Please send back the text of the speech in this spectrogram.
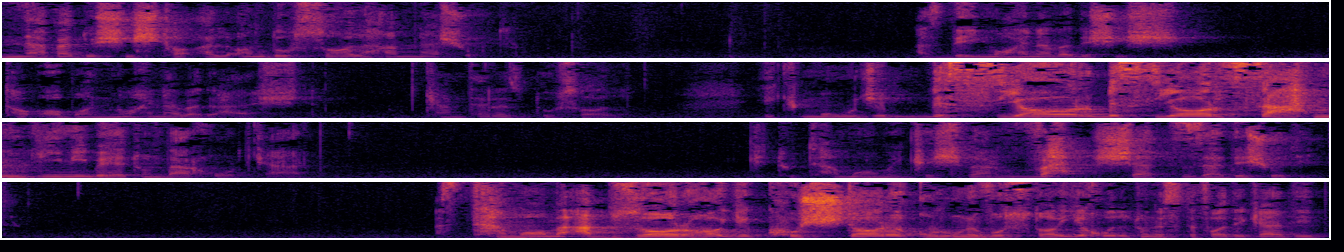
96 تا الان دو سال هم نشد. از دی ماه 96 تا آبان ماه 98 کمتر از دو سال یک موج بسیار بسیار سهمگینی بهتون برخورد کرد تمام کشور وحشت زده شدید. از تمام ابزارهای کشتار قرون وسطایی خودتون استفاده کردید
